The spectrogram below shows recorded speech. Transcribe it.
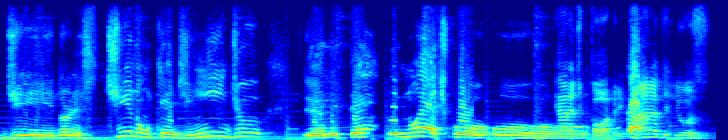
de nordestino, um quê de índio, ele tem. Ele não é tipo o. Cara de pobre, cara... maravilhoso.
